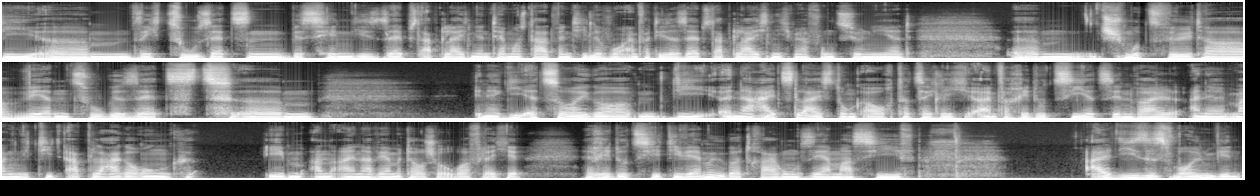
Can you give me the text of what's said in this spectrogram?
die ähm, sich zusetzen, bis hin die selbstabgleichenden Thermostatventile, wo einfach dieser Selbstabgleich nicht mehr funktioniert. Ähm, Schmutzfilter werden zugesetzt. Ähm, Energieerzeuger, die in der Heizleistung auch tatsächlich einfach reduziert sind, weil eine Magnetitablagerung eben an einer Wärmetauscheroberfläche reduziert die Wärmeübertragung sehr massiv. All dieses wollen wir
